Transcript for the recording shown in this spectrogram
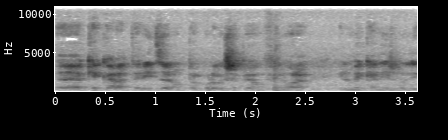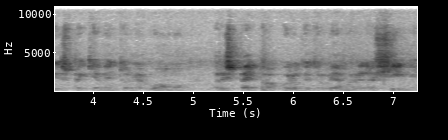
eh, che caratterizzano, per quello che sappiamo finora, il meccanismo di rispecchiamento nell'uomo rispetto a quello che troviamo nella scimmia.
